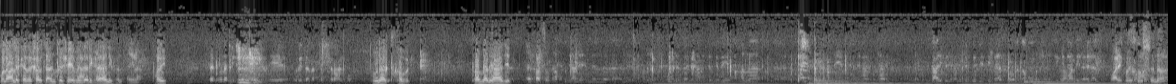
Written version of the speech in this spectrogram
ولعلك ذكرت أنت شيئا من نعم، ذلك نعم. آنفا. أي نعم. طيب. هنا في شيء يعني أريد أن أستفسر عنه. هناك خبر تفضل يا عادل. ارفع صوتك أقصد يعني إن ال- حضرتك قلت إن الإمام الترمذي أخذ آه، تحديد من الإمام البخاري. في تعريف الإمام الترمذي فيما أنه يعني في كتابه العلل. وعليكم وعليكم السلام.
